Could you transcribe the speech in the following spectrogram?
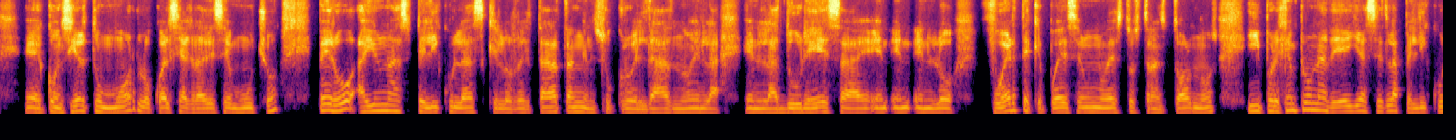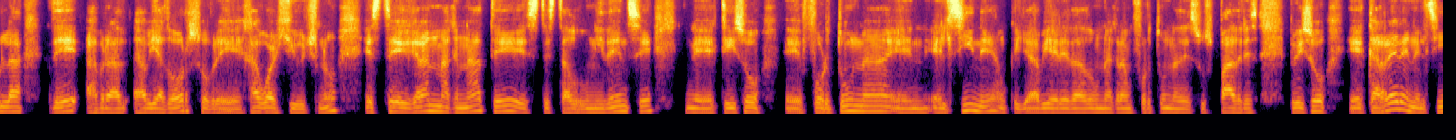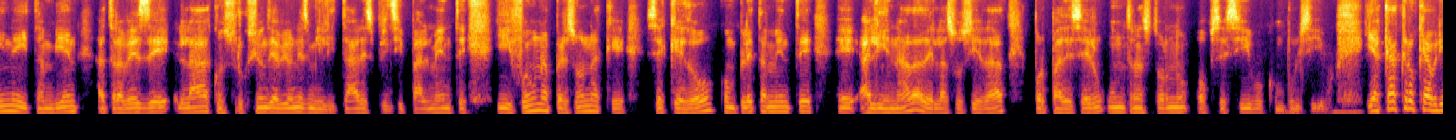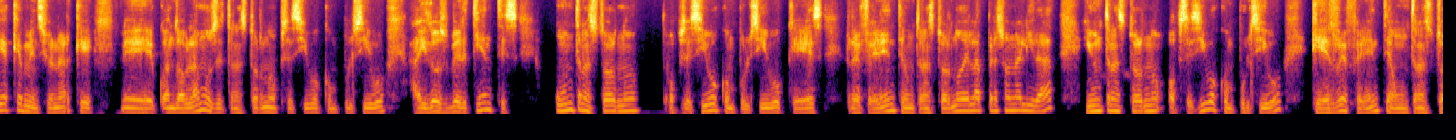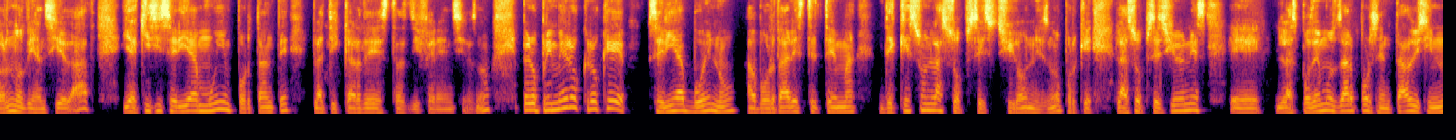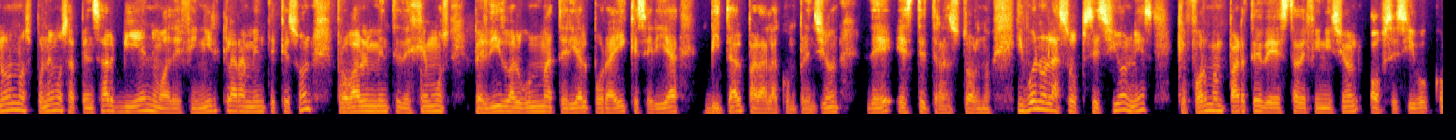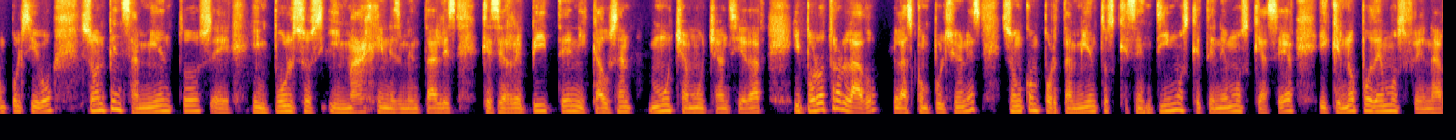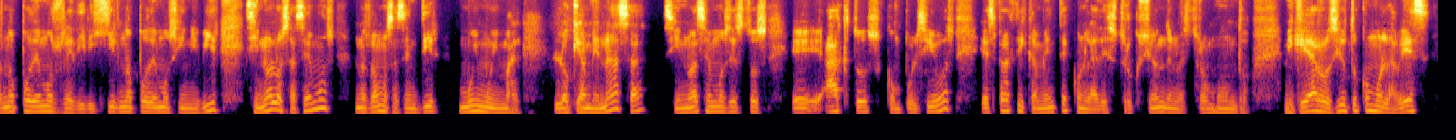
con cierto humor, lo cual se agradece mucho, pero hay unas películas que lo retratan en su crueldad, ¿no? En la, en la dureza, en, en, en lo fuerte que puede ser uno de estos trastornos. Y por ejemplo, una de ellas es la película de Aviador sobre Howard Hughes, ¿no? Este gran magnate este estadounidense eh, que hizo eh, fortuna en el cine, aunque ya había heredado una gran fortuna de sus padres, pero hizo eh, carrera en el cine y también a través de la construcción de aviones militares principalmente. Y fue una persona que se quedó completamente alienada de la sociedad por padecer un un trastorno obsesivo compulsivo. Y acá creo que habría que mencionar que eh, cuando hablamos de trastorno obsesivo compulsivo hay dos vertientes. Un trastorno obsesivo compulsivo que es referente a un trastorno de la personalidad y un trastorno obsesivo compulsivo que es referente a un trastorno de ansiedad. Y aquí sí sería muy importante platicar de estas diferencias, ¿no? Pero primero creo que sería bueno abordar este tema de qué son las obsesiones, ¿no? Porque las obsesiones eh, las podemos dar por sentado y si no nos ponemos a pensar bien o a definir claramente qué son, probablemente dejemos perdido algún material por ahí que sería vital para la comprensión de este trastorno. Y bueno, las obsesiones que forman parte de esta definición obsesivo-compulsivo son pensamientos, eh, impulsos, imágenes mentales que se repiten y causan mucha, mucha ansiedad. Y por otro lado, las compulsiones son comportamientos que sentimos que tenemos que hacer y que no podemos frenar, no podemos redirigir, no podemos inhibir. Si no los hacemos, nos vamos a sentir muy, muy mal. Lo que amenaza si no hacemos estos eh, actos compulsivos, es prácticamente con la destrucción de nuestro mundo. Mi querida Rocío, ¿tú cómo la ves?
